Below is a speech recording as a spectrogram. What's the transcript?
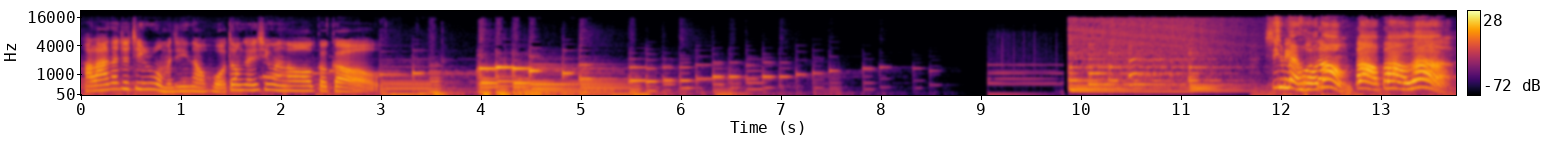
好啦，那就进入我们今天的活动跟新闻喽，Go Go！新北活动爆爆乐。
